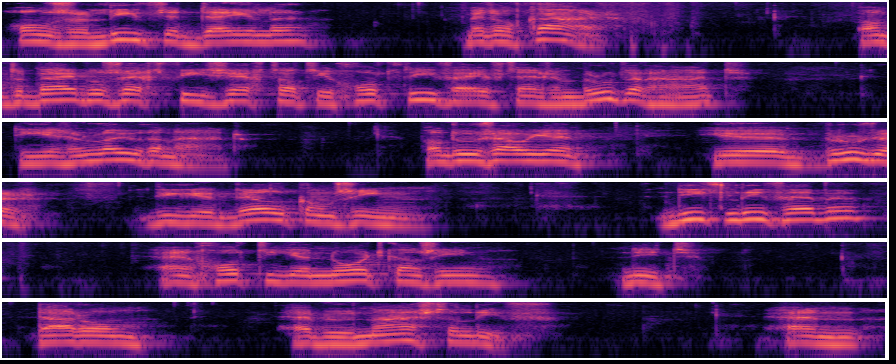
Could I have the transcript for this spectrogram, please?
onze liefde delen met elkaar. Want de Bijbel zegt, wie zegt dat hij God lief heeft en zijn broeder haat, die is een leugenaar. Want hoe zou je je broeder, die je wel kan zien, niet lief hebben en God die je nooit kan zien, niet. Daarom heb uw naaste lief. En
